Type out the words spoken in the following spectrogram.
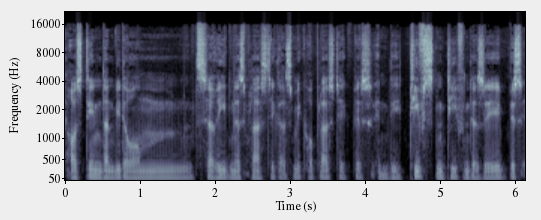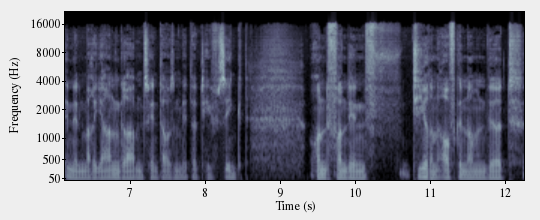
aus denen dann wiederum zerriebenes Plastik als Mikroplastik bis in die tiefsten Tiefen der See, bis in den Marianengraben 10.000 Meter tief sinkt und von den Tieren aufgenommen wird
